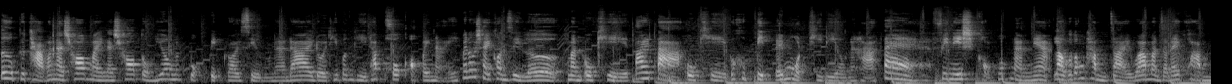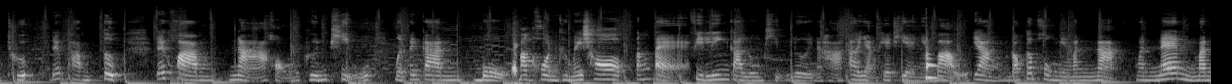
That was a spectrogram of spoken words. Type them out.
ตืบคือถามว่านาชอบไหมนาชอบตรงที่ว่ามันปกปิดรอยสิวนาได้ โดยที่บางทีถ้าพกออกไปไหน ไม่ต้องใช้คอนซีลเลอร์ มันโอเค ใต้ตาโอเค ก็คือปิดได้หมดทีเดียวนะคะ แต่ฟินิชของพวกนั้นเนี่ย เราก็ต้องทำใจว่ามันจะได้ความทึบ ได้ความตึบ ได้ความหนาของพื้นผิว เหมือนเป็นการโบก บางคนคือไม่ชอบตั้งแต่ฟีลลิ่งการลงผิวเลยนะคะเอออย่างเทียเทียเนี่ยเบา อย่างดรพงษ์เนี่ยมันหนัก มันแน่น มัน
